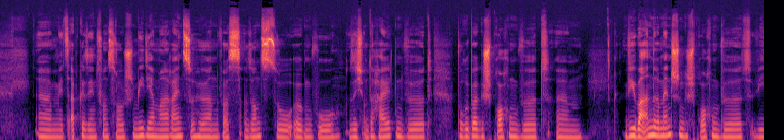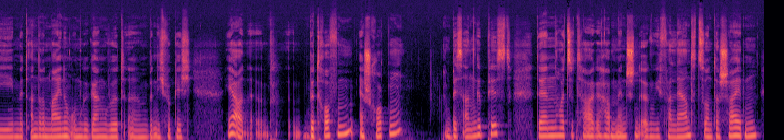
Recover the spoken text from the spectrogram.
ähm, jetzt abgesehen von Social Media mal reinzuhören, was sonst so irgendwo sich unterhalten wird, worüber gesprochen wird, ähm, wie über andere Menschen gesprochen wird, wie mit anderen Meinungen umgegangen wird, ähm, bin ich wirklich ja äh, betroffen, erschrocken bis angepisst, denn heutzutage haben Menschen irgendwie verlernt zu unterscheiden,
